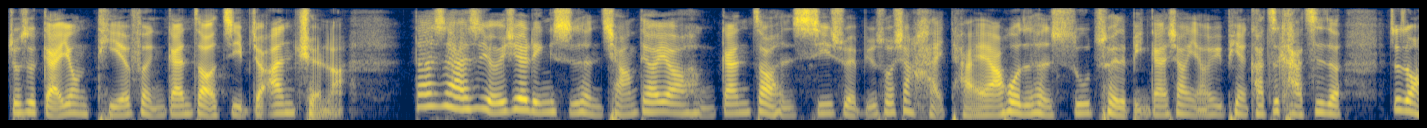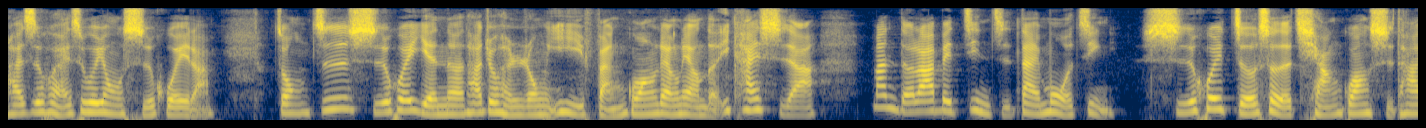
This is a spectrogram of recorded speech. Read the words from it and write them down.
就是改用铁粉干燥剂比较安全啦。但是还是有一些零食很强调要很干燥、很吸水，比如说像海苔啊，或者很酥脆的饼干，像洋芋片，卡兹卡兹的这种，还是会还是会用石灰啦。总之，石灰岩呢，它就很容易反光亮亮的。一开始啊，曼德拉被禁止戴墨镜，石灰折射的强光使他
